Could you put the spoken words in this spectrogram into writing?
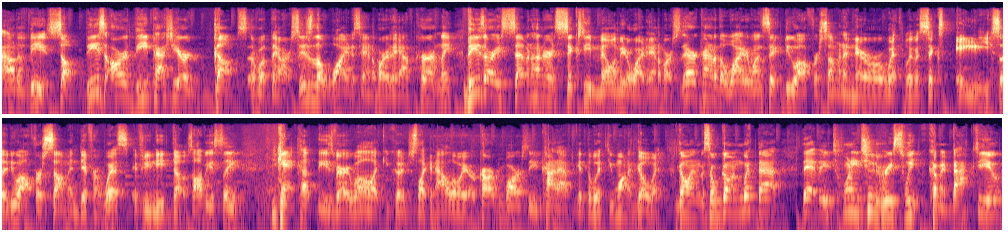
out of these. So these are the Passchier Gumps of what they are. So these are the widest handlebar they have currently. These are a 760 millimeter wide handlebar. So they're kind of the wider ones. They do offer some in a narrower width, I believe a 680. So they do offer some in different widths if you need those. Obviously, you can't cut these very well like you could just like an alloy or carbon bar, so you kind of have to get the width you want to go with. Going, so going with that, they have a 22 degree sweep coming back to you.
